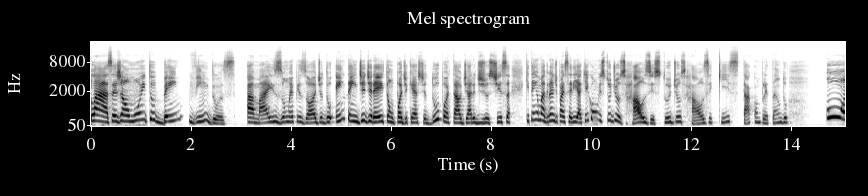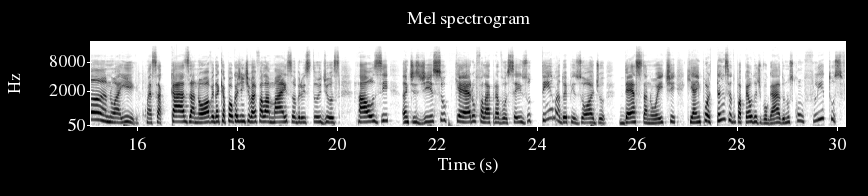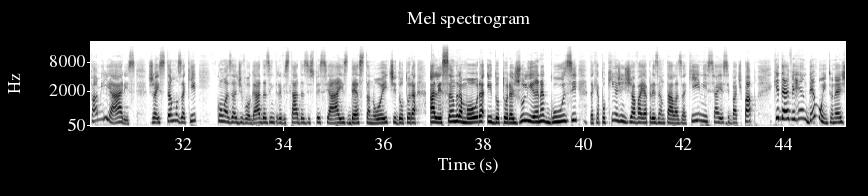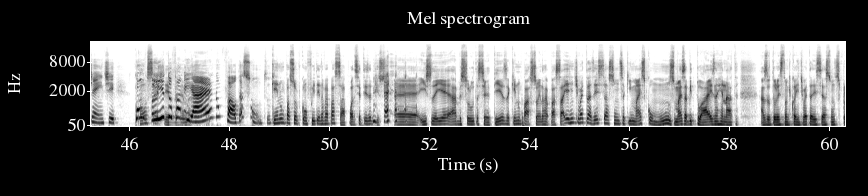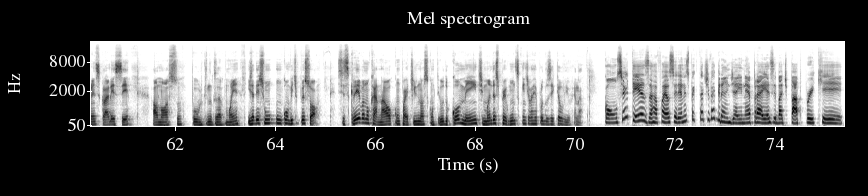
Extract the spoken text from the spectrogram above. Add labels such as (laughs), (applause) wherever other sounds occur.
Olá, sejam muito bem-vindos a mais um episódio do Entendi Direito, um podcast do Portal Diário de Justiça, que tem uma grande parceria aqui com o Studios House, Studios House, que está completando um ano aí com essa casa nova. E daqui a pouco a gente vai falar mais sobre o Studios House. Antes disso, quero falar para vocês o tema do episódio desta noite, que é a importância do papel do advogado nos conflitos familiares. Já estamos aqui com as advogadas entrevistadas especiais desta noite, doutora Alessandra Moura e doutora Juliana Guzzi. Daqui a pouquinho a gente já vai apresentá-las aqui, iniciar esse bate-papo, que deve render muito, né, gente? Conflito certeza, familiar, não falta assunto. Quem não passou por conflito ainda vai passar, pode ter certeza disso. (laughs) é, isso daí é absoluta certeza. Quem não passou ainda vai passar. E a gente vai trazer esses assuntos aqui mais comuns, mais habituais, né, Renata? As doutoras estão aqui com a gente, vai trazer esses assuntos para esclarecer ao nosso público que nos acompanha. E já deixo um, um convite pro pessoal. Se inscreva no canal, compartilhe nosso conteúdo, comente, mande as perguntas que a gente vai reproduzir aqui ao vivo, Renata. Com certeza, Rafael Serena, a expectativa é grande aí, né, para esse bate-papo, porque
